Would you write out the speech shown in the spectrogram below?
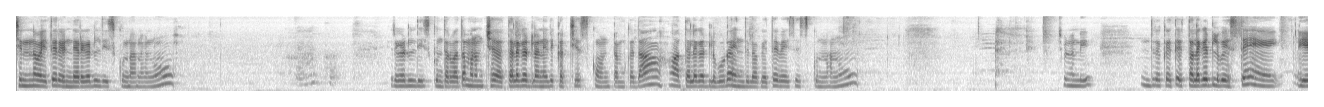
చిన్నవి అయితే రెండు ఎర్రగడ్డలు తీసుకున్నాను నేను. ఎర్రగడ్డలు తీసుకున్న తర్వాత మనం తెల్లగడ్డలు అనేది కట్ చేసుకుంటాం కదా. ఆ తెల్లగడ్డలు కూడా ఇందులోకి అయితే వేసేసుకున్నాను. చూడండి ఇందులోకైతే తలగడ్డలు వేస్తే ఏ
